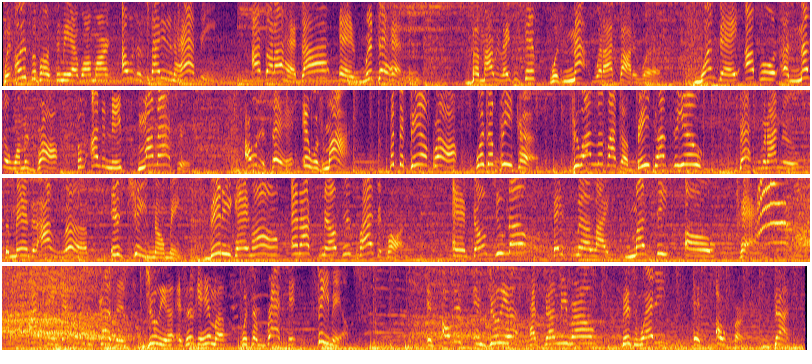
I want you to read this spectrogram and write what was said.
When Otis proposed to me at Walmart, I was excited and happy. I thought I had died and went to heaven. But my relationship was not what I thought it was. One day, I pulled another woman's bra from underneath my mattress. Otis said it was mine, but the damn bra was a B cup. Do I look like a B cup to you? That's when I knew the man that I love is cheating on me. Then he came home and I smelled his private parts. And don't you know, they smell like musty old cat. I think that Otis's cousin, Julia, is hooking him up with some ratchet females. If Otis and Julia have done me wrong, this wedding is over. Done.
